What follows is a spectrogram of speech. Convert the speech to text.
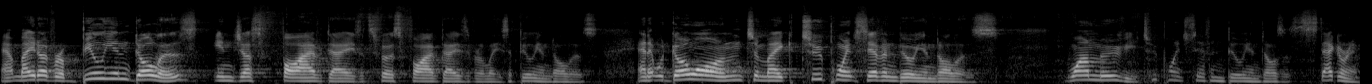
Now, it made over a billion dollars in just five days, its first five days of release, a billion dollars. And it would go on to make $2.7 billion one movie, $2.7 billion. It's staggering.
